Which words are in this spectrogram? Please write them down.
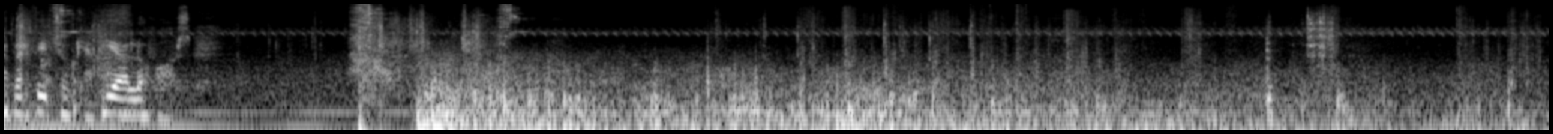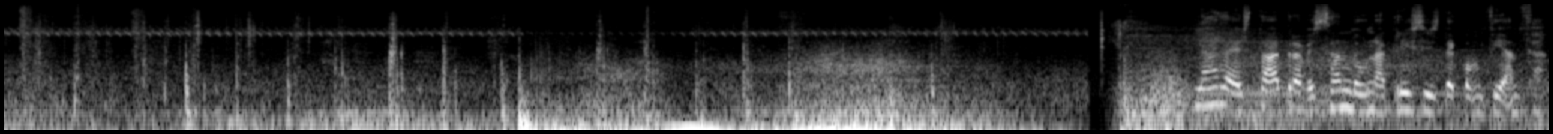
Haber dicho que había lobos. Lara está atravesando una crisis de confianza.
